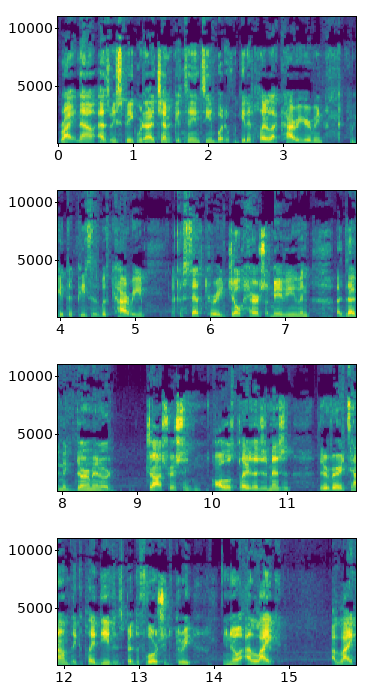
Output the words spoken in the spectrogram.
right now as we speak. We're not a championship contending team, but if we get a player like Kyrie Irving, if we get the pieces with Kyrie, like a Seth Curry, Joe Harris, or maybe even a Doug McDermott or Josh Richardson, all those players I just mentioned, they're very talented. They can play defense, spread the floor, shoot the three. You know, I like I like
